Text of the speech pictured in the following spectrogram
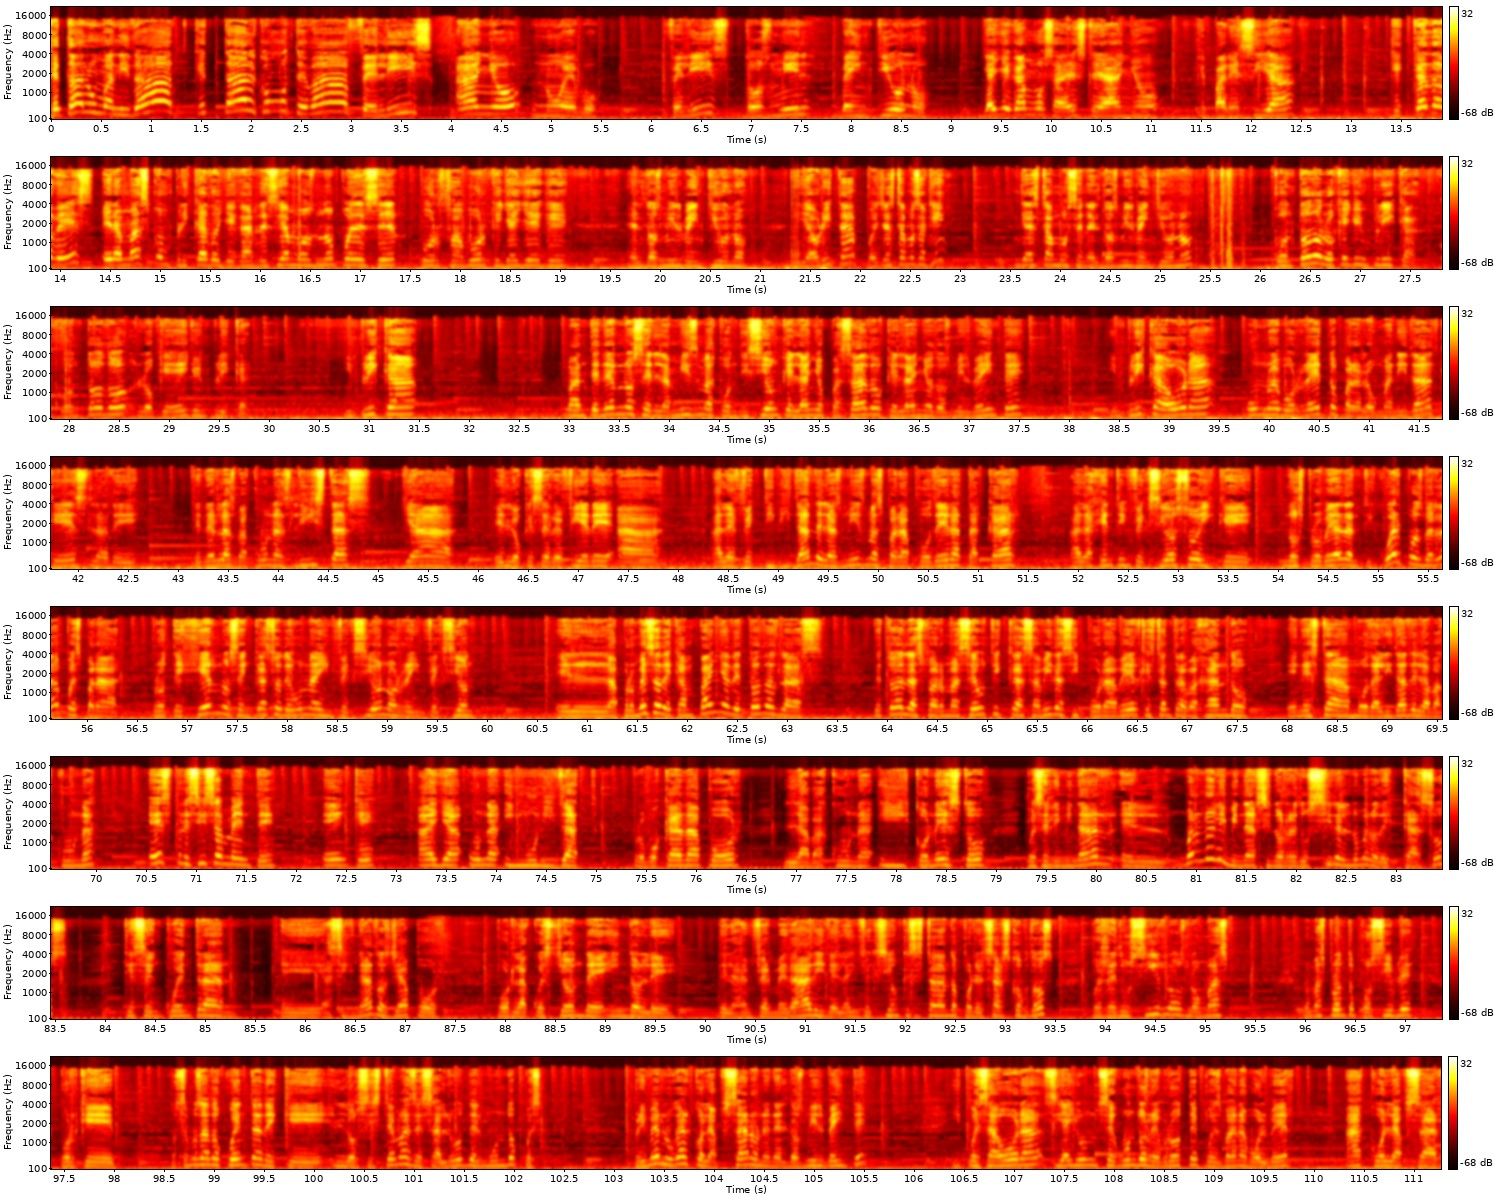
¿Qué tal humanidad? ¿Qué tal? ¿Cómo te va? Feliz año nuevo. Feliz 2021. Ya llegamos a este año que parecía que cada vez era más complicado llegar. Decíamos, no puede ser, por favor, que ya llegue el 2021. Y ahorita, pues ya estamos aquí. Ya estamos en el 2021. Con todo lo que ello implica con todo lo que ello implica. Implica mantenernos en la misma condición que el año pasado, que el año 2020. Implica ahora un nuevo reto para la humanidad, que es la de tener las vacunas listas ya en lo que se refiere a, a la efectividad de las mismas para poder atacar al agente infeccioso y que nos provea de anticuerpos, ¿verdad? Pues para protegernos en caso de una infección o reinfección. La promesa de campaña de todas las de todas las farmacéuticas sabidas y por haber que están trabajando en esta modalidad de la vacuna es precisamente en que haya una inmunidad provocada por la vacuna. Y con esto pues eliminar el bueno no eliminar sino reducir el número de casos que se encuentran eh, asignados ya por, por la cuestión de índole de la enfermedad y de la infección que se está dando por el SARS-CoV-2, pues reducirlos lo más, lo más pronto posible, porque nos hemos dado cuenta de que los sistemas de salud del mundo, pues, en primer lugar, colapsaron en el 2020 y pues ahora, si hay un segundo rebrote, pues van a volver a colapsar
